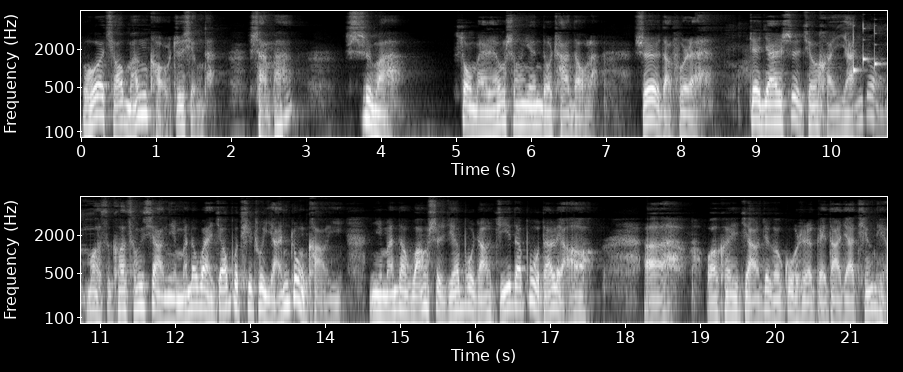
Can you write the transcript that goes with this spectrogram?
俄桥门口执行的。什么？是吗？宋美龄声音都颤抖了。是的，夫人，这件事情很严重。莫斯科曾向你们的外交部提出严重抗议，你们的王世杰部长急得不得了。啊，我可以讲这个故事给大家听听。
